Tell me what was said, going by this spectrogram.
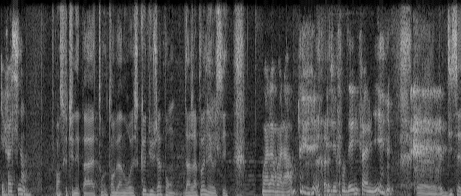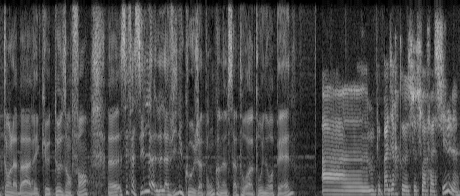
qui est fascinant. Je pense que tu n'es pas tombée amoureuse que du Japon, d'un japonais aussi. Voilà, voilà. j'ai fondé une famille. 17 euh, ans là-bas avec deux enfants. c'est facile la, vie du coup au Japon, quand même ça, pour, pour une Européenne? On ne peut pas dire que ce soit facile,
